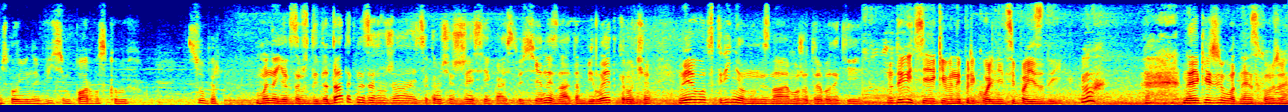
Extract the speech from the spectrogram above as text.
7,5, 8 пар воскових. Супер. У мене, як завжди, додаток не загружається. Коротше, жесть якась. Тобто, я не знаю, там білет. Коротше. Ну я от скрінів, ну не знаю, може треба такий. Ну дивіться, які вони прикольні, ці поїзди. Ух! На яке животне схоже.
